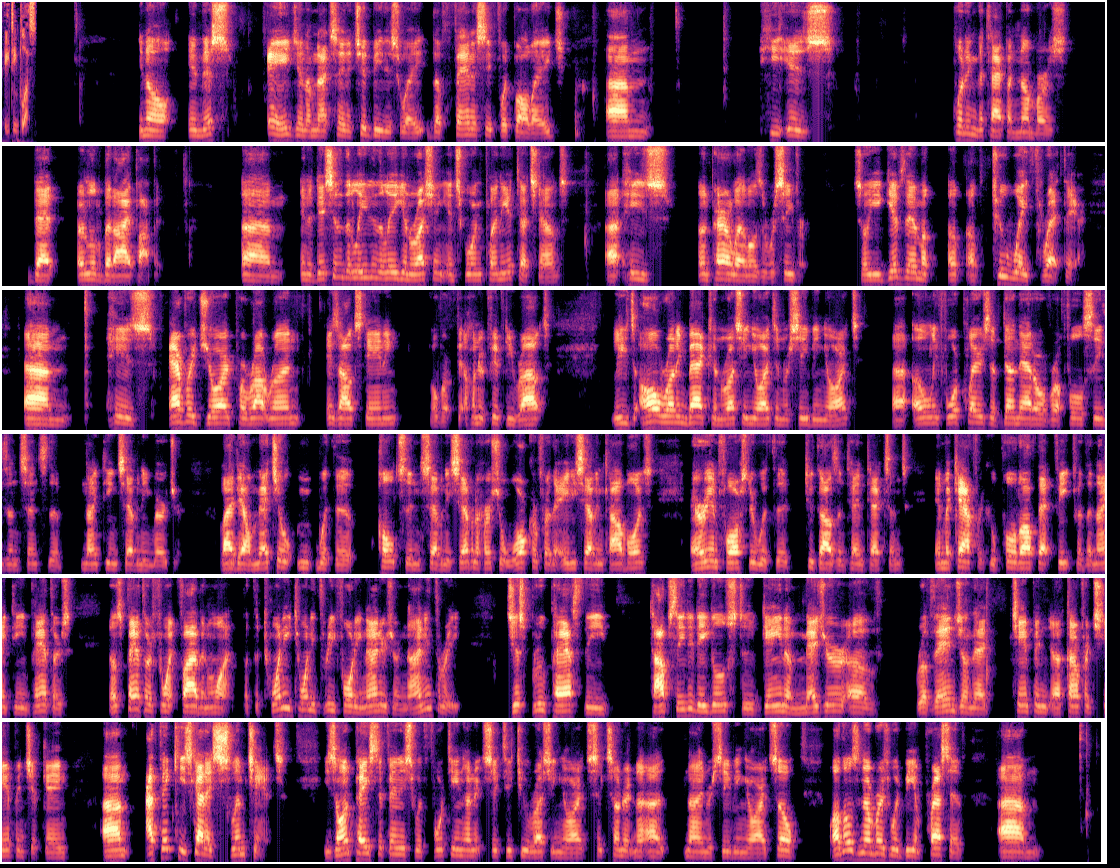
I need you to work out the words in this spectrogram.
18 plus. You know, in this age, and I'm not saying it should be this way, the fantasy football age, um, he is putting the type of numbers that are a little bit eye popping. Um, in addition to the leading the league in rushing and scoring plenty of touchdowns, uh, he's unparalleled as a receiver. So he gives them a, a, a two way threat there. Um, his average yard per route run is outstanding, over 150 routes. Leads all running backs in rushing yards and receiving yards. Uh, only four players have done that over a full season since the 1970 merger. Lydell Mitchell mm, with the Colts in 77, Herschel Walker for the 87 Cowboys, Arian Foster with the 2010 Texans, and McCaffrey, who pulled off that feat for the 19 Panthers. Those Panthers went 5 and 1, but the 2023 49ers are 9 and 3, just blew past the top seeded Eagles to gain a measure of revenge on that champion uh, conference championship game. Um, I think he's got a slim chance. He's on pace to finish with 1,462 rushing yards, 609 receiving yards. So while those numbers would be impressive um,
